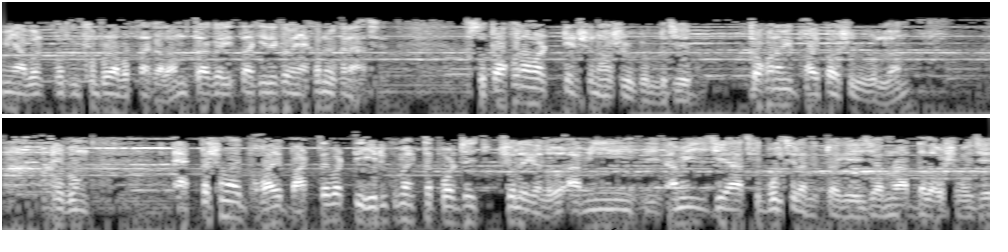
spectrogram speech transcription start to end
আমি আবার কতক্ষণ পর আবার তাকালাম। তাকিয়ে দেখলাম এখনও ওখানে আছে। সো তখন আমার টেনশন হওয়া শুরু করল যে, তখন আমি ভয় পাওয়া শুরু করলাম। এবং একটা সময় ভয় বাড়তে বাড়তে এরকম একটা পর্যায়ে চলে গেল। আমি আমি যে আজকে বলছিলাম একটু আগে যে আমরা আড্ডা দেওয়ার সময় যে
